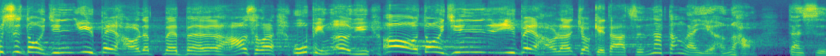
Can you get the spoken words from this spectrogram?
不是都已经预备好了，不不，好什么五饼二鱼哦，都已经预备好了，就要给大家吃。那当然也很好，但是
